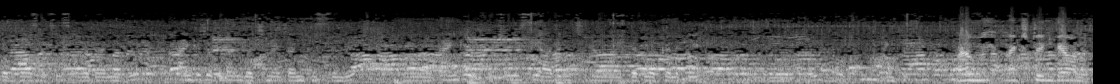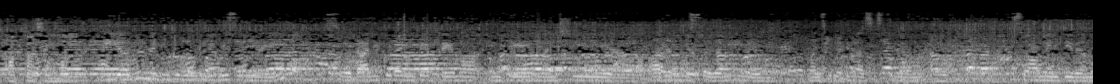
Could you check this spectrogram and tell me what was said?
పెద్ద సక్సెస్ అవ్వడానికి థ్యాంక్ యూ చెప్పడానికి వచ్చినట్టు అనిపిస్తుంది. థ్యాంక్ యూ చూసి ఆదరించిన ప్రతి ఒక్కరికి. మేడం నెక్స్ట్ ఇంకేమైనా కొత్త సినిమా? ఈ ఇయర్లో నాకు ఇంకో మూడు రిలీజ్ ఉన్నాయి. సో దానికి కూడా ఇంతే ప్రేమ ఇంతే మంచి ఆదరణ వస్తుందని నేను మనస్ఫూర్తిగా ఆశిస్తున్నాను. స్వామి దీవెన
